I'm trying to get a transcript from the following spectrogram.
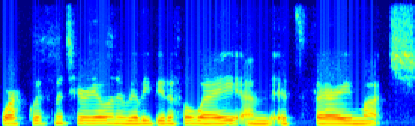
work with material in a really beautiful way, and it's very much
